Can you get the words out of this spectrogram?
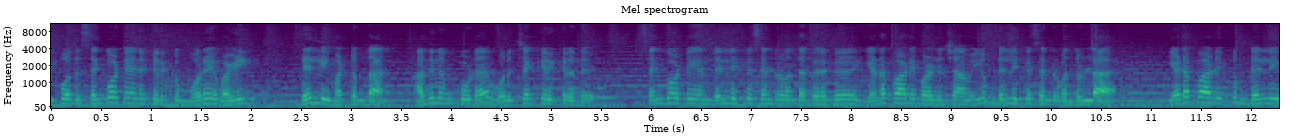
இப்போது செங்கோட்டையனுக்கு இருக்கும் ஒரே வழி டெல்லி மட்டும்தான். அதிலும் கூட ஒரு செக் இருக்கிறது. செங்கோட்டையன் டெல்லிக்கு சென்று வந்த பிறகு எடப்பாடி பழனிசாமியும் டெல்லிக்கு சென்று வந்துள்ளார். எடப்பாடிக்கும் டெல்லி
